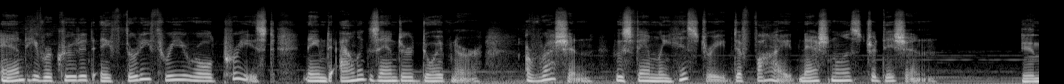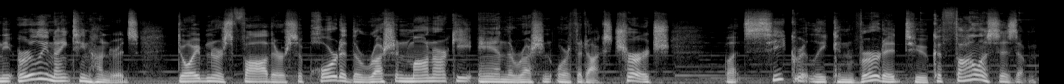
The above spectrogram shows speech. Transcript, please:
and he recruited a 33 year old priest named Alexander Deubner, a Russian whose family history defied nationalist tradition. In the early 1900s, Deubner's father supported the Russian monarchy and the Russian Orthodox Church, but secretly converted to Catholicism.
